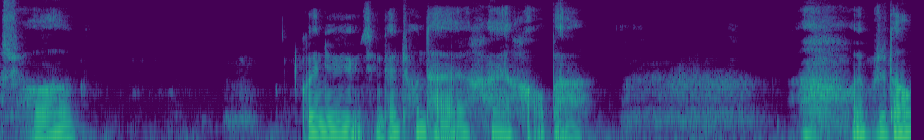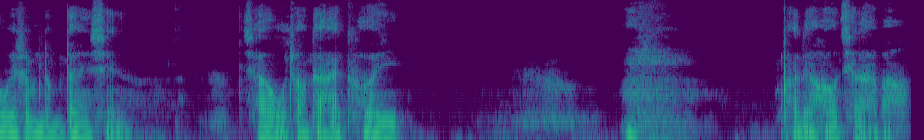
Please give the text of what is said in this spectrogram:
说：“闺女，今天状态还好吧？”我也不知道我为什么那么担心。下午状态还可以，嗯，快点好起来吧，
